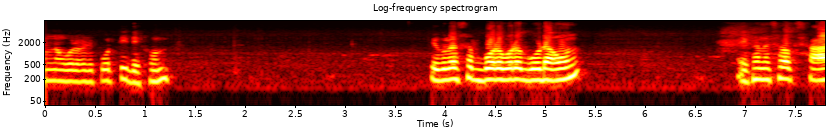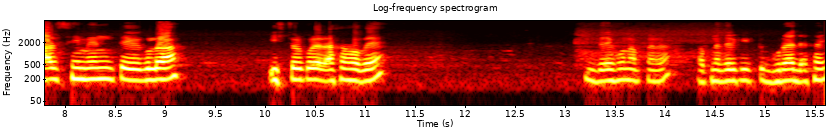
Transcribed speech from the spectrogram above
নগর রিপোর্টটি দেখুন। এগুলো সব বড় বড় গোডাউন। এখানে সব সার, সিমেন্ট এগুলা স্টোর করে রাখা হবে। দেখুন আপনারা, আপনাদেরকে একটু ঘুরায় দেখাই।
